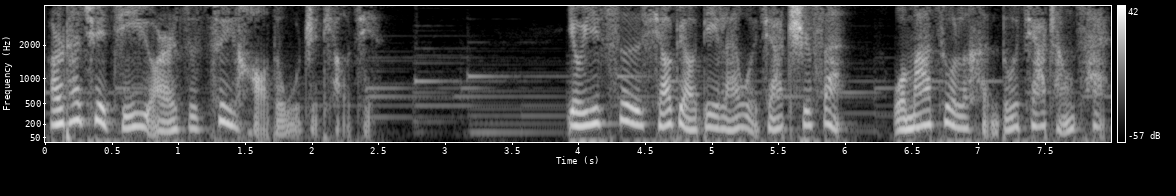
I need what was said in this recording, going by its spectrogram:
而他却给予儿子最好的物质条件。有一次，小表弟来我家吃饭，我妈做了很多家常菜，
